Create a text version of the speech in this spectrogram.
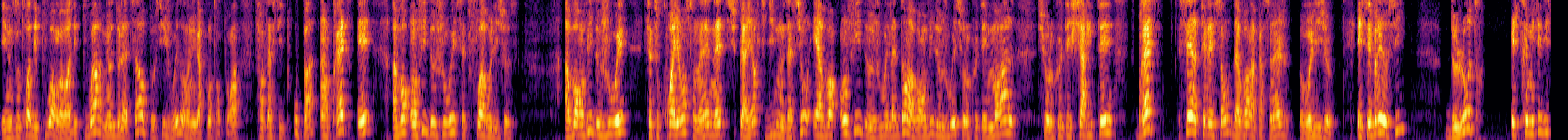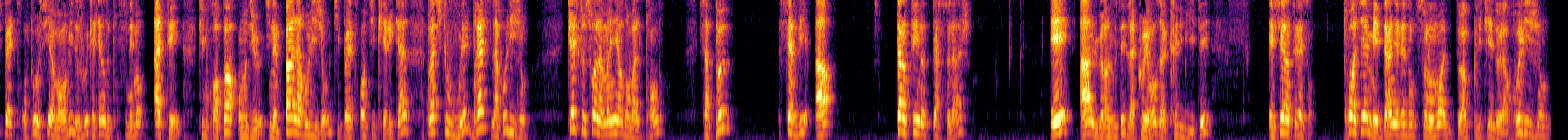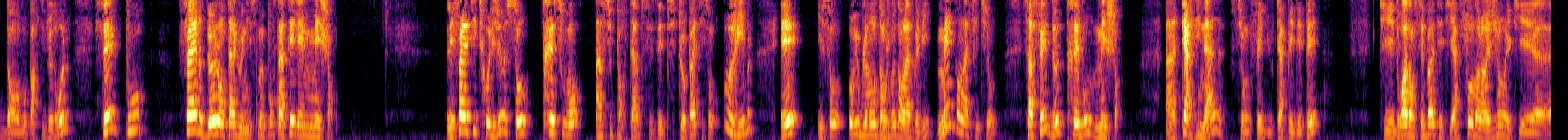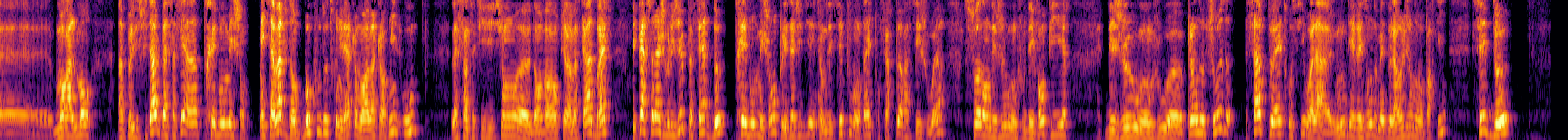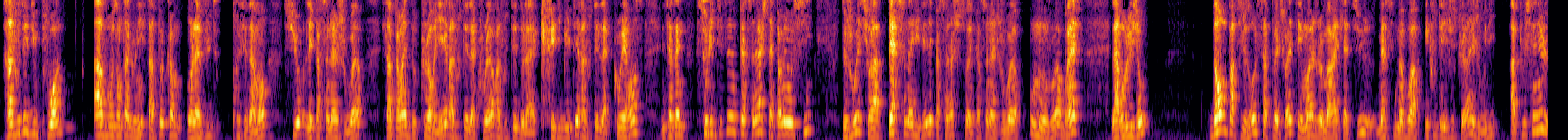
et nous octroient des pouvoirs, on va avoir des pouvoirs, mais au-delà de ça, on peut aussi jouer dans un univers contemporain, fantastique ou pas, un prêtre et avoir envie de jouer cette foi religieuse avoir envie de jouer cette croyance en un être supérieur qui guide nos actions et avoir envie de jouer là-dedans, avoir envie de jouer sur le côté moral, sur le côté charité. Bref, c'est intéressant d'avoir un personnage religieux. Et c'est vrai aussi de l'autre extrémité du spectre. On peut aussi avoir envie de jouer quelqu'un de profondément athée, qui ne croit pas en Dieu, qui n'aime pas la religion, qui peut être anticlérical, bref, ce que vous voulez, bref, la religion. Quelle que soit la manière dont on va le prendre, ça peut servir à teinter notre personnage et à lui rajouter de la cohérence, de la crédibilité. Et c'est intéressant. Troisième et dernière raison, selon moi, d'impliquer de la religion dans vos parties de jeu de rôle, c'est pour faire de l'antagonisme, pour teinter les méchants. Les fanatiques religieux sont très souvent insupportables, c'est des psychopathes, ils sont horribles et ils sont horriblement dangereux dans la vraie vie, mais dans la fiction, ça fait de très bons méchants. Un cardinal, si on fait du KPDP, qui est droit dans ses bottes et qui est à fond dans la région et qui est euh, moralement un peu discutable, bah, ça fait un très bon méchant. Et ça marche dans beaucoup d'autres univers comme Warhammer 40 000 ou la Sainte Inquisition euh, dans Vampire la Mascarade. Bref, les personnages religieux peuvent faire de très bons méchants. On peut les agiter comme des épouvantails pour faire peur à ses joueurs, soit dans des jeux où on joue des vampires, des jeux où on joue euh, plein d'autres choses. Ça peut être aussi voilà une des raisons de mettre de la religion dans vos parties, c'est de rajouter du poids à vos antagonistes, un peu comme on l'a vu précédemment sur les personnages joueurs. Ça va permettre de colorier, rajouter de la couleur, rajouter de la crédibilité, rajouter de la cohérence, une certaine solidité au personnage. Ça permet aussi de jouer sur la personnalité des personnages, que ce soit des personnages joueurs ou non joueurs. Bref, la religion, dans vos parties de drôle, ça peut être chouette. Et moi, je m'arrête là-dessus. Merci de m'avoir écouté jusque-là et je vous dis à plus, c'est nul.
